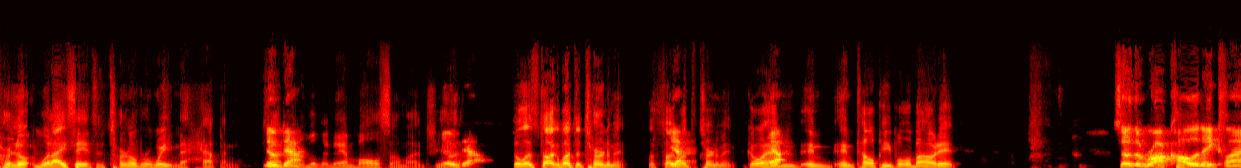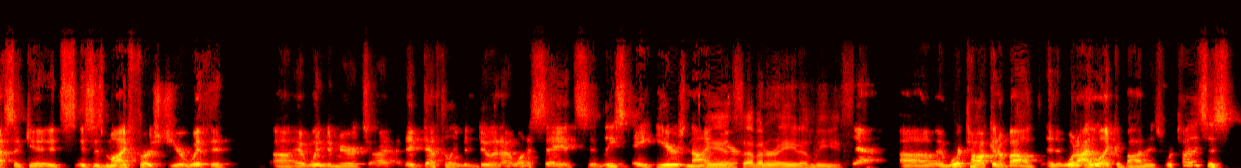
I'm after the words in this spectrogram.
turnover. What I say, it's a turnover waiting to happen. It's No doubt. the damn ball so much. No doubt. So let's talk about the tournament. Let's talk about the tournament. Go ahead Yeah. and, and, and tell people about it. So the Rock Holiday Classic. It's this is my first year with it uh, at Windermere. It's, I, they've definitely been doing. I want to say it's at least eight years, nine yeah, years. seven or eight at least. Yeah. Uh, and we're talking about, and what I like about it is we're talking. This is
